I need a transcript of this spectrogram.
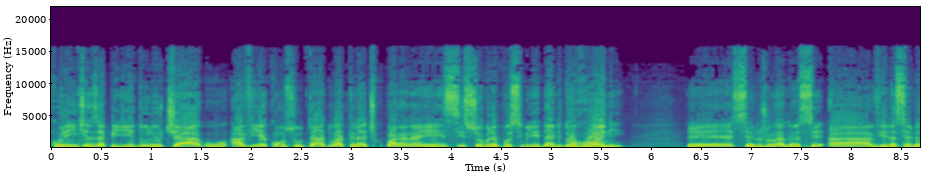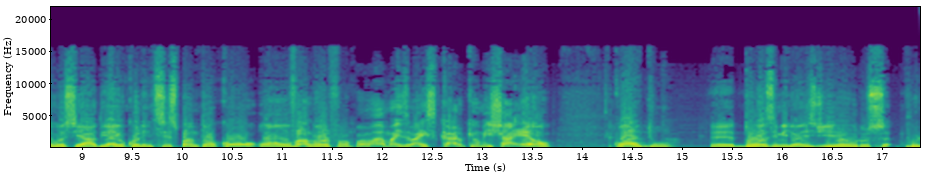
Corinthians, a pedido do Thiago, havia consultado o Atlético Paranaense sobre a possibilidade do Rony é, ser o jogador a, ser- a vir a ser negociado. E aí o Corinthians se espantou com o valor. Falou, Pô, ah, mas mais caro que o Michael. Quanto? É, 12 milhões de euros por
